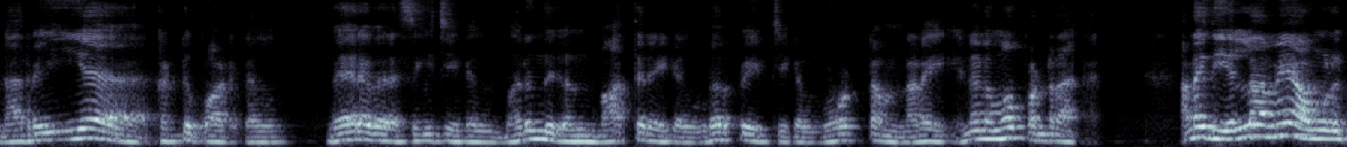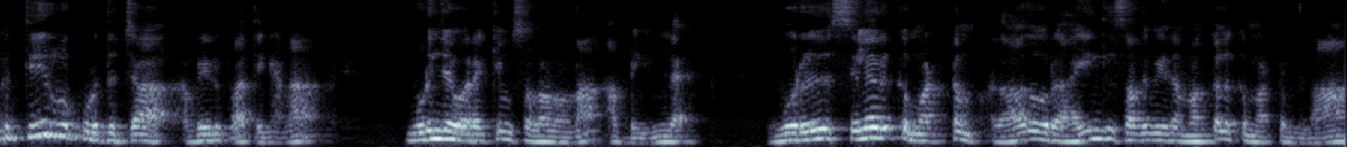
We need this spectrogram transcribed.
நிறைய கட்டுப்பாடுகள் வேற வேற சிகிச்சைகள் மருந்துகள் மாத்திரைகள் உடற்பயிற்சிகள் ஓட்டம் நடை என்னென்னமோ பண்ணுறாங்க ஆனால் இது எல்லாமே அவங்களுக்கு தீர்வு கொடுத்துச்சா அப்படின்னு பார்த்தீங்கன்னா முடிஞ்ச வரைக்கும் சொல்லணும்னா அப்படி இல்லை. ஒரு சிலருக்கு மட்டும் அதாவது ஒரு ஐந்து சதவீத மக்களுக்கு மட்டும்தான்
